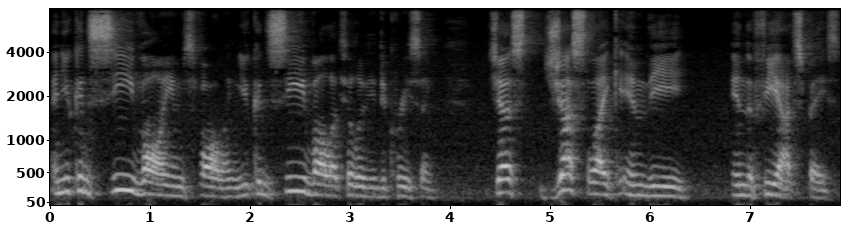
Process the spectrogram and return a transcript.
and you can see volumes falling, you can see volatility decreasing just just like in the in the fiat space.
